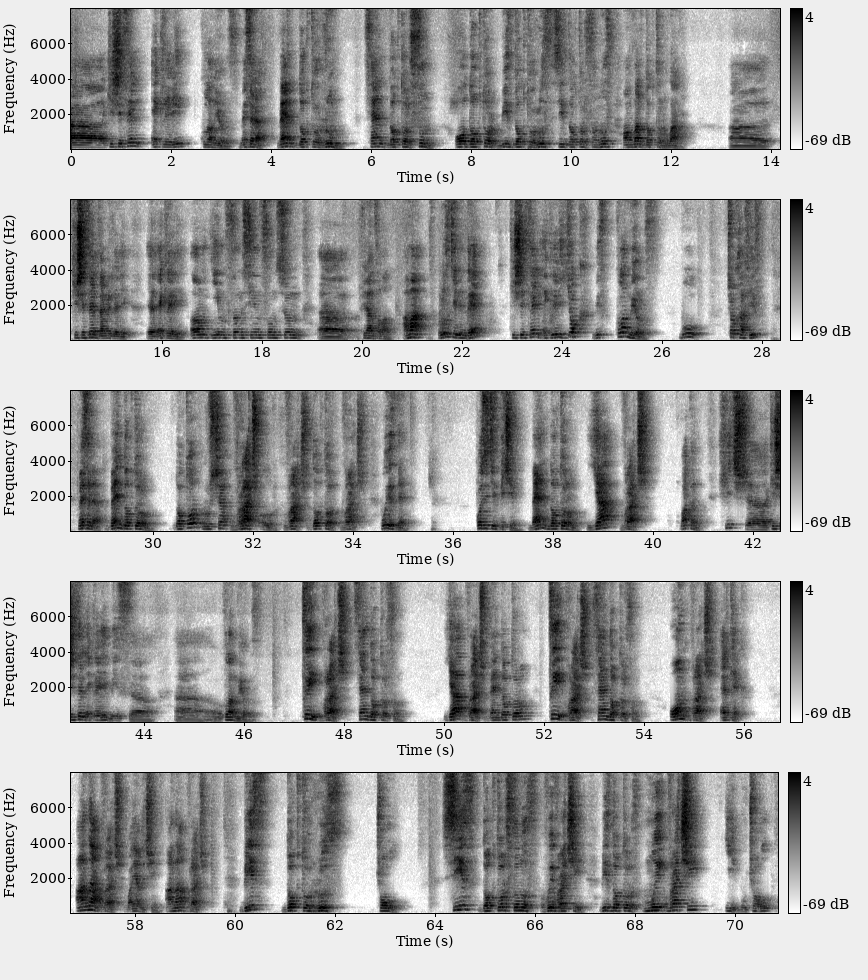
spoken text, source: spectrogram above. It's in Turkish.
kişisel ekleri kullanıyoruz. Mesela ben doktorum, sen doktorsun, o doktor, biz doktoruz, siz doktorsunuz, onlar doktorlar. Ee, kişisel zamirleri, e, ekleri, ım, im, sın, sin, sun, sun e, filan falan. Ama Rus dilinde kişisel ekleri yok. Biz kullanmıyoruz. Bu çok hafif. Mesela ben doktorum. Doktor Rusça vraç olur. Vraç, doktor, vraç. Bu yüzden pozitif biçim. Ben doktorum. Ya vraç. Bakın hiç e, kişisel ekleri biz e, e, kullanmıyoruz. Ты врач. Sen doktorsun. Я врач. Ben doktorum. Ты врач. Sen doktorsun. Он врач. Erkek. Ana врач. Bayan için. Ana врач. Biz doktoruz. Çoğul. Siz doktorsunuz. Вы врачи. Biz doktoruz. Мы врачи. И çoğul.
